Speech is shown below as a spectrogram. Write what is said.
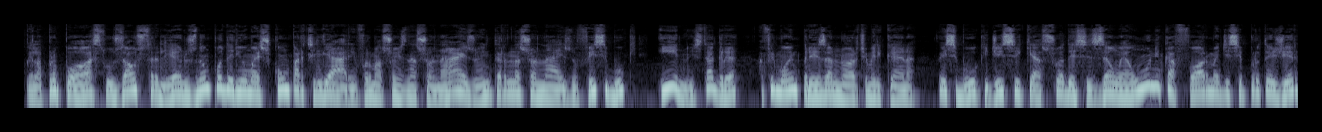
Pela proposta, os australianos não poderiam mais compartilhar informações nacionais ou internacionais no Facebook e no Instagram, afirmou a empresa norte-americana. Facebook disse que a sua decisão é a única forma de se proteger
